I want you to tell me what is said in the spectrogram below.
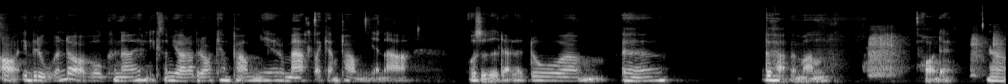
ja, är beroende av att kunna liksom göra bra kampanjer och mäta kampanjerna och så vidare, då uh, behöver man ha det. Ja.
